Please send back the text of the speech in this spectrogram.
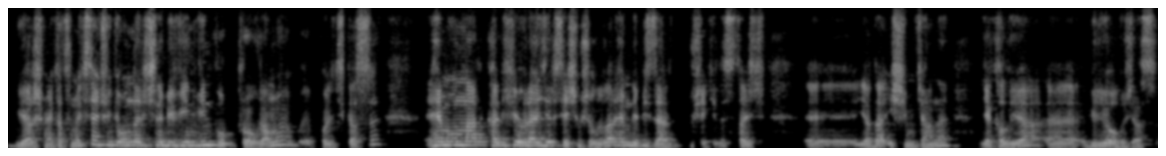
bu yarışmaya katılmak isteyen. Çünkü onlar için de bir win-win programı, politikası. Hem onlar kalifiye öğrencileri seçmiş oluyorlar hem de bizler bu şekilde staj ya da iş imkanı yakalayabiliyor olacağız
